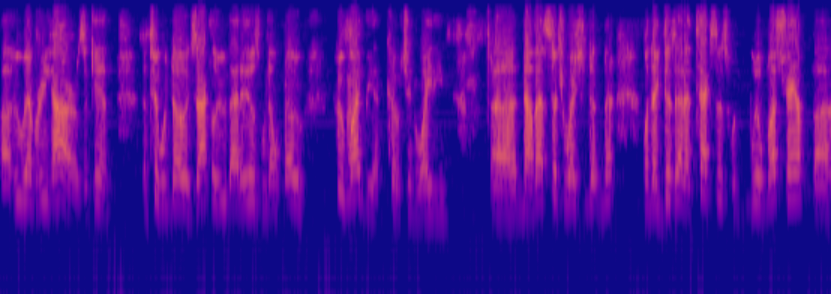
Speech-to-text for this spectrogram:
uh, whoever he hires. Again, until we know exactly who that is, we don't know who might be a coach in waiting. Uh, now that situation didn't when they did that at Texas with Will Muschamp. Uh,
